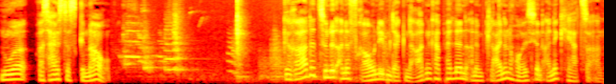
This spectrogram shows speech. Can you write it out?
Nur, was heißt das genau? Gerade zündet eine Frau neben der Gnadenkapelle in einem kleinen Häuschen eine Kerze an.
